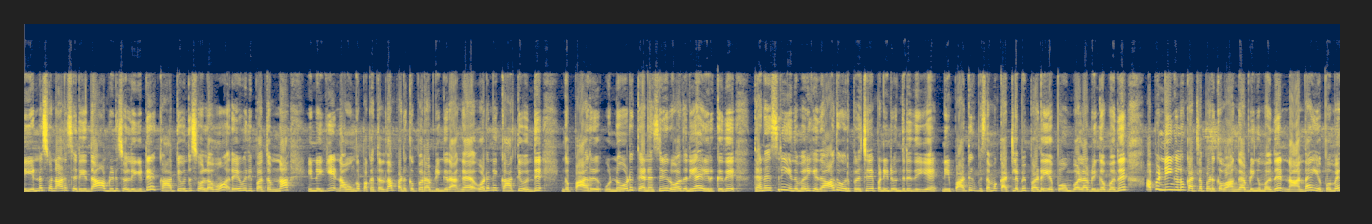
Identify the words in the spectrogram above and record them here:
நீ என்ன சொன்னாலும் சரிதான். அப்படின்னு சொல்லிக்கிட்டு கார்த்தி வந்து சொல்லவும் ரேவதி பார்த்தோம்னா இன்றைக்கி நான் உங்கள் பக்கத்தில் தான் படுக்க போகிறேன் அப்படிங்கிறாங்க. உடனே கார்த்தி வந்து இங்கே பாரு. உன்னோட தினசரி ரோதனையாக இருக்குது. தினசரி இந்த மாதிரி ஏதாவது ஒரு பிரச்சனை பண்ணிட்டு வந்துடுது ஏ நீ பாட்டுக்கு பேசாமல் கட்டில் போய் படு எப்பவும் போல் அப்படிங்கும்போது அப்போ நீங்களும் கட்டில் படுக்க வாங்க அப்படிங்கும்போது நான் தான் எப்போவுமே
